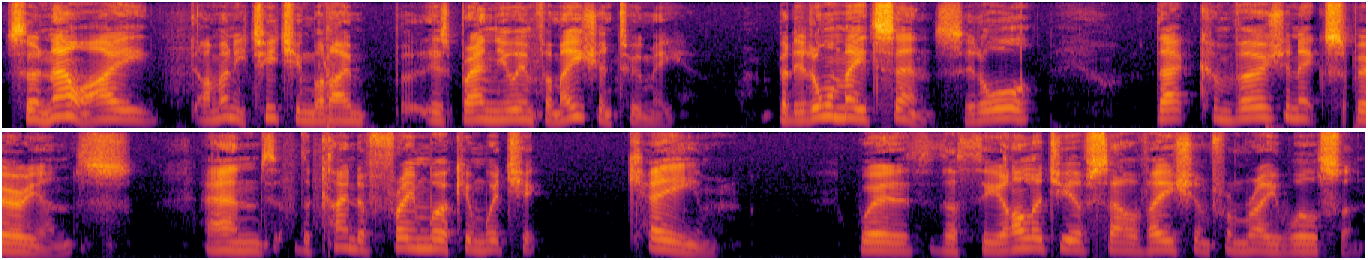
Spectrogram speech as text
So now I, I'm only teaching what I'm, is brand new information to me. But it all made sense. It all, that conversion experience and the kind of framework in which it came with the theology of salvation from Ray Wilson,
